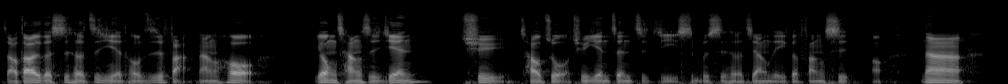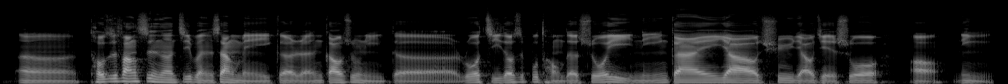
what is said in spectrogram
找到一个适合自己的投资法，然后用长时间去操作，去验证自己适不适合这样的一个方式。哦，那。呃，投资方式呢，基本上每一个人告诉你的逻辑都是不同的，所以你应该要去了解说，哦，你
